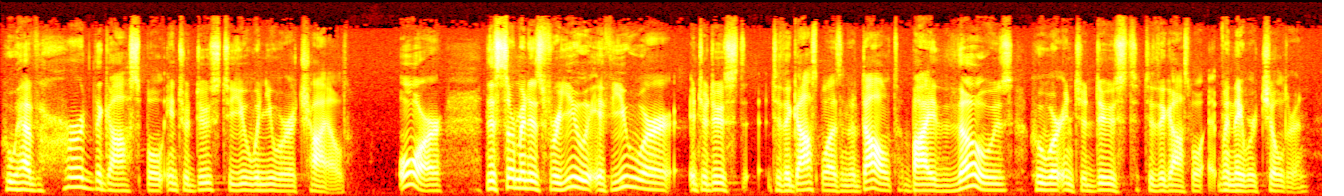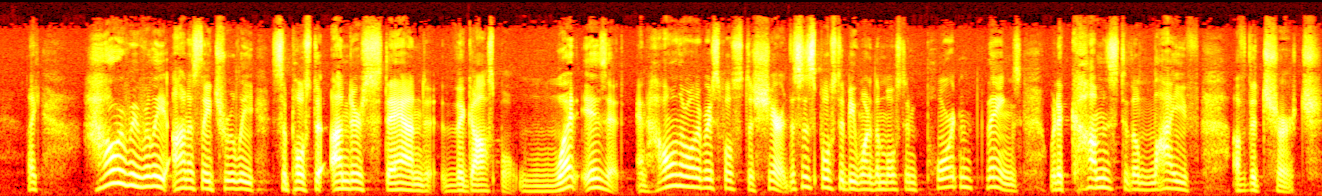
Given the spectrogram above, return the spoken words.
who have heard the gospel introduced to you when you were a child, or this sermon is for you if you were introduced to the gospel as an adult by those who were introduced to the gospel when they were children. Like, how are we really, honestly, truly supposed to understand the gospel? What is it? And how in the world are we supposed to share it? This is supposed to be one of the most important things when it comes to the life of the church.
